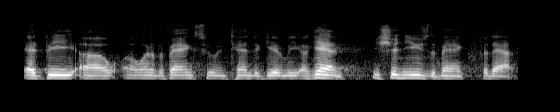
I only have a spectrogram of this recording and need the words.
it be one of the banks who intend to give me, again, you shouldn't use the bank for that.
